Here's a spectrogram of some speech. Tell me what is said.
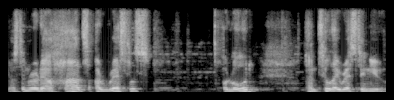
Augustine wrote, Our hearts are restless, O Lord, until they rest in you.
